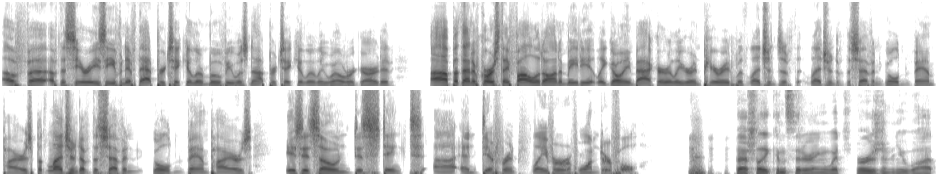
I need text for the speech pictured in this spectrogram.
of uh, of the series, even if that particular movie was not particularly well regarded. Uh, but then, of course, they followed on immediately, going back earlier in period with Legends of the, Legend of the Seven Golden Vampires. But Legend of the Seven Golden Vampires is its own distinct uh, and different flavor of wonderful. especially considering which version you watch.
